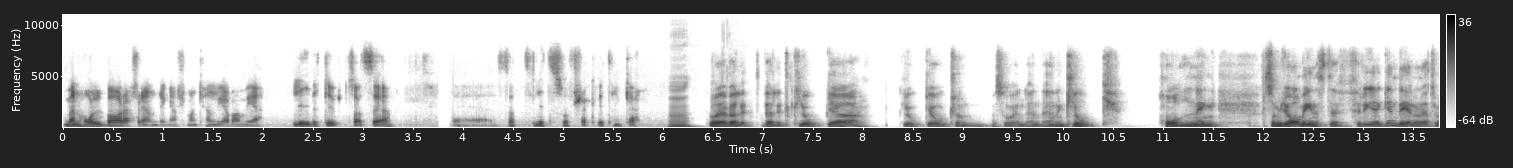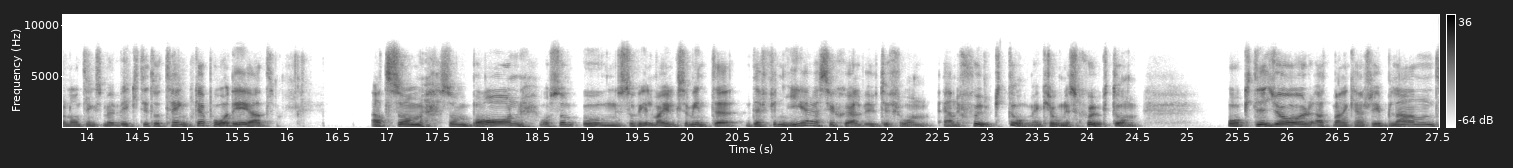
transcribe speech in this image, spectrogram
men hållbara förändringar som man kan leva med livet ut så att säga. Eh, så att lite så försöker vi tänka. Mm. Det är väldigt, väldigt kloka, kloka ord, som, så en, en, en klok hållning. Som jag minns det för egen del och jag tror någonting som är viktigt att tänka på det är att att som, som barn och som ung så vill man ju liksom inte definiera sig själv utifrån en sjukdom, en kronisk sjukdom. Och det gör att man kanske ibland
